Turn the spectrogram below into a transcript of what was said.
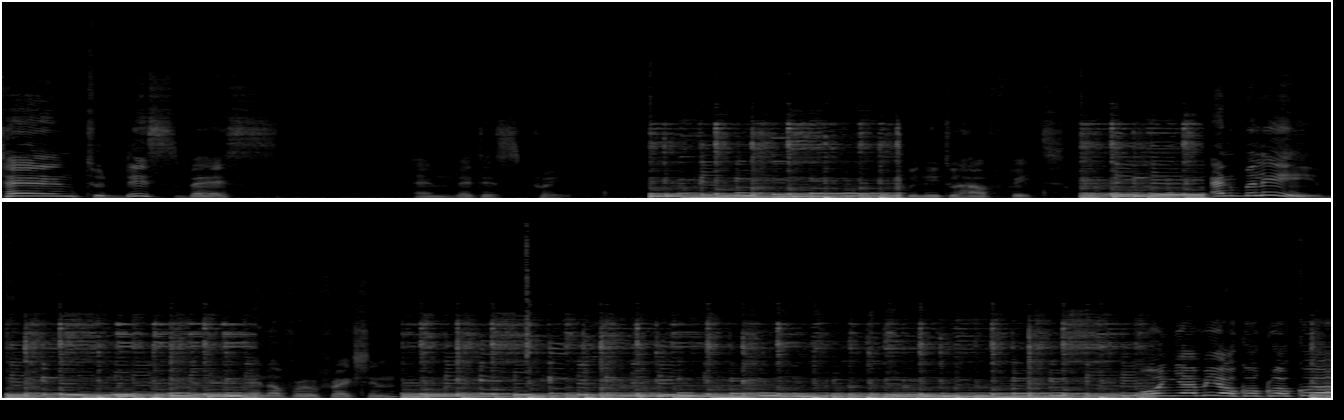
turn to this verse and let us pray. We need to have faith and believe. End of reflection. Onyami okokroko.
